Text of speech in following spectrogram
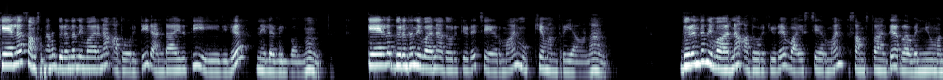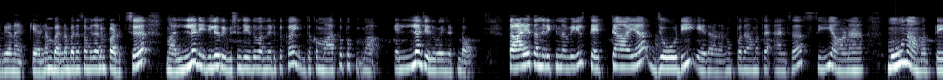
കേരള സംസ്ഥാന ദുരന്ത നിവാരണ അതോറിറ്റി രണ്ടായിരത്തി ഏഴിൽ നിലവിൽ വന്നു. കേരള ദുരന്ത നിവാരണ അതോറിറ്റിയുടെ ചെയർമാൻ മുഖ്യമന്ത്രിയാണ്. ദുരന്ത നിവാരണ അതോറിറ്റിയുടെ വൈസ് ചെയർമാൻ സംസ്ഥാനത്തെ റവന്യൂ മന്ത്രിയാണ്. കേരളം ഭരണഭരണ സംവിധാനം പഠിച്ച് നല്ല രീതിയിൽ റിവിഷൻ ചെയ്ത് വന്നവർക്കൊക്കെ ഇതൊക്കെ മാർക്ക് ഇപ്പൊ എല്ലാം ചെയ്തു കഴിഞ്ഞിട്ടുണ്ടാവും. താഴെ തന്നിരിക്കുന്നവയിൽ തെറ്റായ ജോഡി ഏതാണ്? മുപ്പതാമത്തെ ആൻസർ സി ആണ്. മൂന്നാമത്തെ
